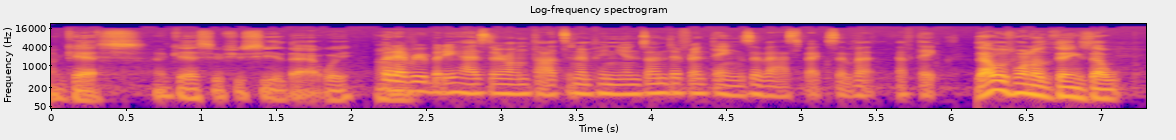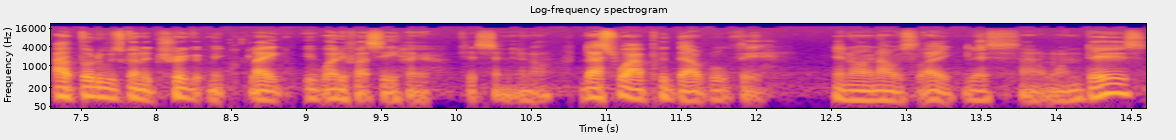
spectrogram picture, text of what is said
I guess. I guess if you see it that way. But Um, everybody has their own thoughts and opinions on different things of aspects of of things. that was one of the things that I thought it was going to trigger me. Like, what if I see her kissing? You know, that's why I put that rule there. You know, and I was like, let's. I want this.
